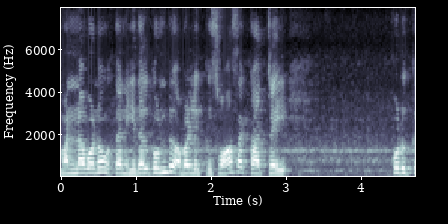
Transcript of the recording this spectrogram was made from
மன்னவனோ தன் இதழ் கொண்டு அவளுக்கு சுவாசக் காற்றை கொடுக்க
